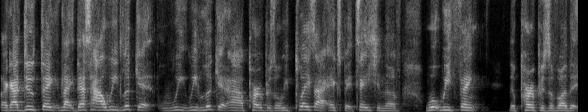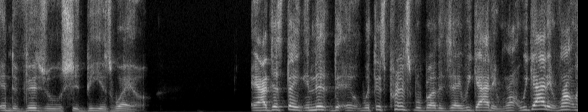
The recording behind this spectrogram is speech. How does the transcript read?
Like I do think like that's how we look at we we look at our purpose or we place our expectation of what we think the purpose of other individuals should be as well. And I just think in this th- with this principle, brother Jay, we got it wrong. We got it wrong.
